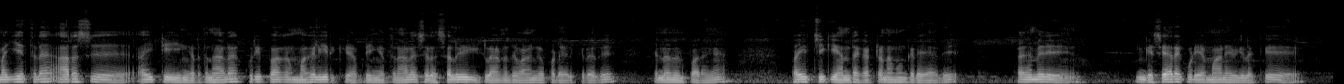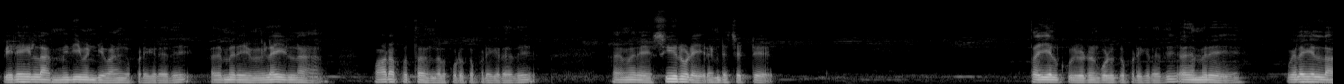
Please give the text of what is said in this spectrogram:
மையத்தில் அரசு ஐடிங்கிறதுனால குறிப்பாக மகளிருக்கு அப்படிங்கிறதுனால சில சலுகைகளானது வழங்கப்பட இருக்கிறது. என்னென்னு பாருங்கள் பயிற்சிக்கு எந்த கட்டணமும் கிடையாது. அதேமாரி இங்கே சேரக்கூடிய மாணவிகளுக்கு விலையில்லா மிதிவண்டி வழங்கப்படுகிறது. அதேமாரி விலையில்லா பாடப்புத்தகங்கள் கொடுக்கப்படுகிறது. அதேமாரி சீருடை ரெண்டு செட்டு தையல் கூலியுடன் கொடுக்கப்படுகிறது. அதேமாரி விலையில்லா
